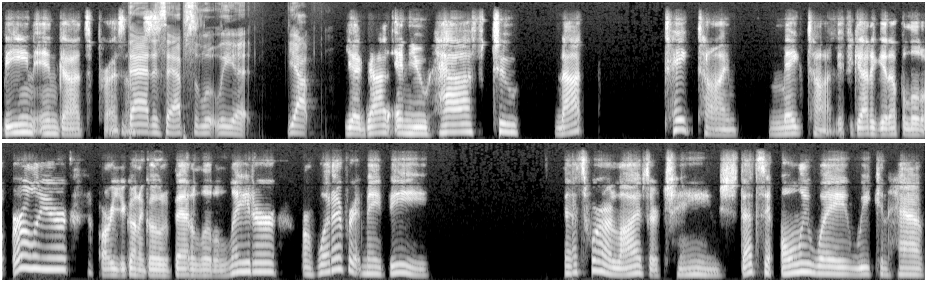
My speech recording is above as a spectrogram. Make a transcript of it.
Being in God's presence. That is absolutely it. Yep. Yeah, God, and you have to not take time, make time. If you got to get up a little earlier, or you're going to go to bed a little later, or whatever it may be, that's where our lives are changed. That's the only way we can have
